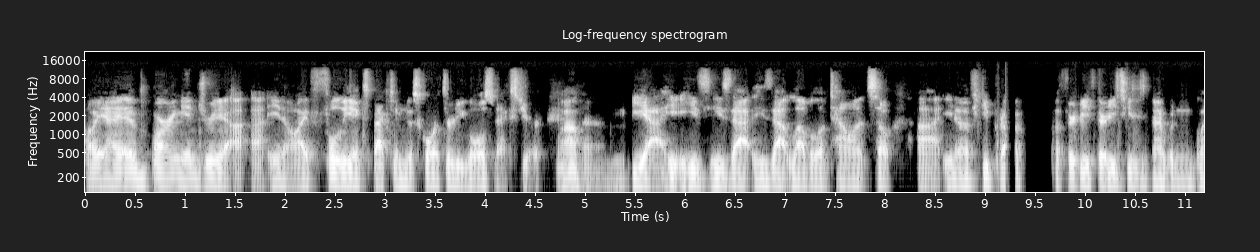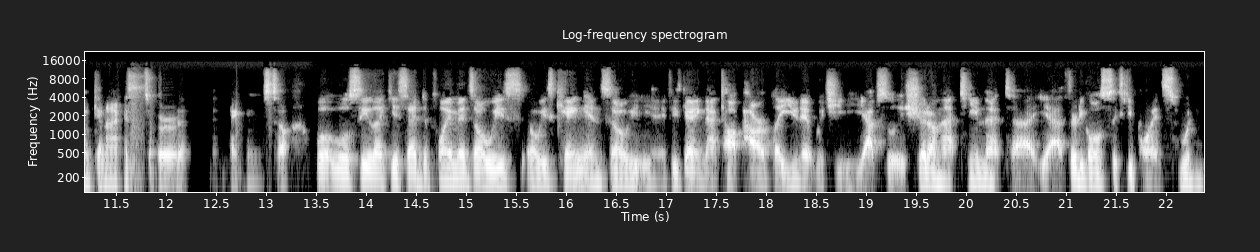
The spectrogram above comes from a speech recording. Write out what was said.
Oh yeah, barring injury, I, you know, I fully expect him to score 30 goals next year. Wow. Um, yeah, he, he's he's that he's that level of talent. So, uh, you know, if he put up a 30-30 season, I wouldn't blink an eye. Sort of so we'll, we'll see. Like you said, deployment's always always king, and so he, if he's getting that top power play unit, which he, he absolutely should on that team, that uh, yeah, thirty goals, sixty points wouldn't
